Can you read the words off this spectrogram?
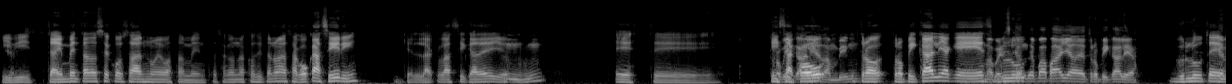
está inventándose cosas nuevas también, está sacando unas cositas nuevas. Sacó Casiri, que es la clásica de ellos. Este. Y sacó también. Tropicalia, que es. Una versión de papaya de Tropicalia gluten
